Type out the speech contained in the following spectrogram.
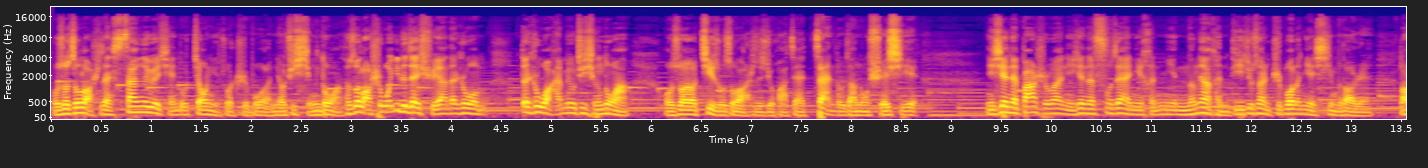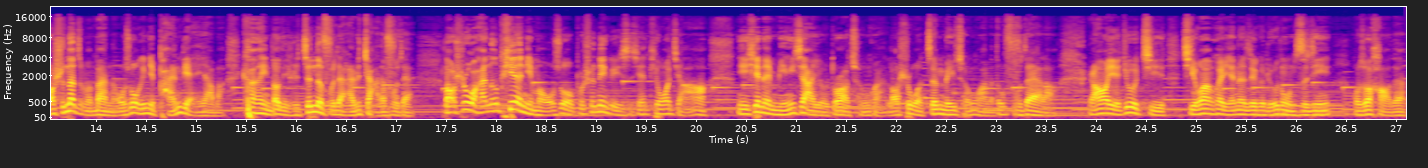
我说周老师在三个月前都教你做直播了，你要去行动啊。他说老师我一直在学啊，但是我但是我还没有去行动啊。我说要记住周老师这句话，在战斗当中学习。你现在八十万，你现在负债，你很你能量很低，就算直播了你也吸引不到人。老师那怎么办呢？我说我给你盘点一下吧，看看你到底是真的负债还是假的负债。老师我还能骗你吗？我说我不是那个意思，先听我讲啊。你现在名下有多少存款？老师我真没存款了，都负债了，然后也就几几万块钱的这个流动资金。我说好的，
